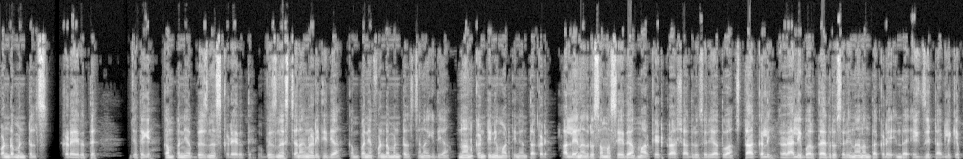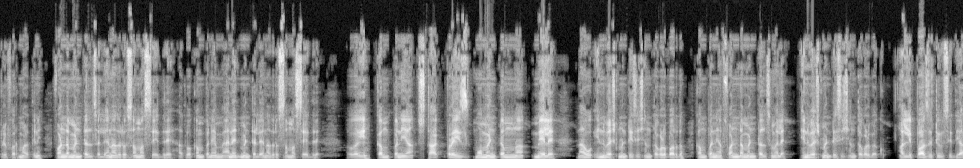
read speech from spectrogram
ಫಂಡಮೆಂಟಲ್ಸ್ ಕಡೆ ಇರುತ್ತೆ. ಜೊತೆಗೆ ಕಂಪನಿಯ ಬಿಸ್ನೆಸ್ ಕಡೆ ಇರುತ್ತೆ. ಬಿಸ್ನೆಸ್ ಚೆನ್ನಾಗಿ ನಡೀತಿದ್ಯಾ? ಕಂಪನಿಯ ಫಂಡಮೆಂಟಲ್ಸ್ ಚೆನ್ನಾಗಿದ್ಯಾ? ನಾನು ಕಂಟಿನ್ಯೂ ಮಾಡ್ತೀನಿ ಅಂತ ಕಡೆ. ಅಲ್ಲೇನಾದ್ರೂ ಸಮಸ್ಯೆ ಇದೆ ಮಾರ್ಕೆಟ್ ಕ್ರಾಶ್ ಆದ್ರೂ ಸರಿ ಅಥವಾ ಸ್ಟಾಕ್ ಅಲ್ಲಿ ರ್ಯಾಲಿ ಬರ್ತಾ ಇದ್ರು ಸರಿ ನಾನು ಅಂತ ಇಂದ ಎಕ್ಸಿಟ್ ಆಗ್ಲಿಕ್ಕೆ ಪ್ರಿಫರ್ ಮಾಡ್ತೀನಿ. ಫಂಡಮೆಂಟಲ್ಸ್ ಅಲ್ಲಿ ಏನಾದ್ರೂ ಸಮಸ್ಯೆ ಇದ್ರೆ ಅಥವಾ ಕಂಪನಿಯ ಮ್ಯಾನೇಜ್ಮೆಂಟ್ ಅಲ್ಲಿ ಏನಾದ್ರೂ ಸಮಸ್ಯೆ ಇದ್ರೆ ಹಾಗಾಗಿ ಕಂಪನಿಯ ಸ್ಟಾಕ್ ಪ್ರೈಸ್ ಮೊಮೆಂಟಮ್ನ ಮೇಲೆ ನಾವು ಇನ್ವೆಸ್ಟ್ಮೆಂಟ್ ಡಿಸಿಷನ್ ತಗೊಳ್ಬಾರ್ದು. ಕಂಪನಿಯ ಫಂಡಮೆಂಟಲ್ಸ್ ಮೇಲೆ ಇನ್ವೆಸ್ಟ್ಮೆಂಟ್ ಡಿಸಿಷನ್ ತಗೊಳ್ಬೇಕು. ಅಲ್ಲಿ ಪಾಸಿಟಿವ್ಸ್ ಇದೆಯಾ?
